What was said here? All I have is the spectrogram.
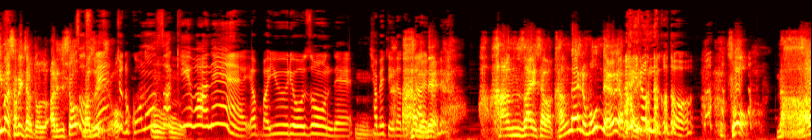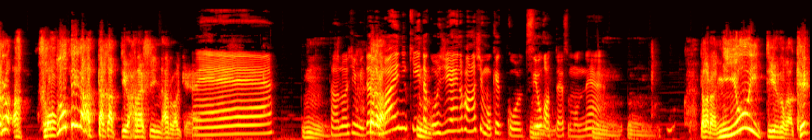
今喋っちゃうと、あれでしょ？そうですね。まずいでしょ？ちょっとこの先はね、やっぱ有料ゾーンでうん喋っていただきたいのね犯罪者は考えるもんだよ、やっぱり。いろんなことを。そう。なる、あ、その手があったかっていう話になるわけ。ええうんー、。楽しみ。だからら前に聞いたうんご自愛の話も結構強かったですもんうね。んうんだから、匂いっていうのが結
